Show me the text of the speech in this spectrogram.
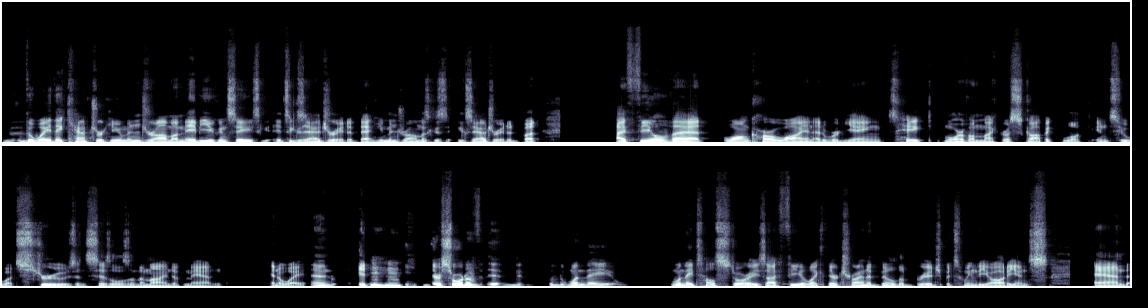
the way they capture human drama. Maybe you can say it's, it's exaggerated. That human drama is ex- exaggerated, but I feel that Wong Kar Wai and Edward Yang take more of a microscopic look into what strews and sizzles in the mind of man, in a way, and it Mhm. they're sort of it- when they when they tell stories, I feel like they're trying to build a bridge between the audience and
